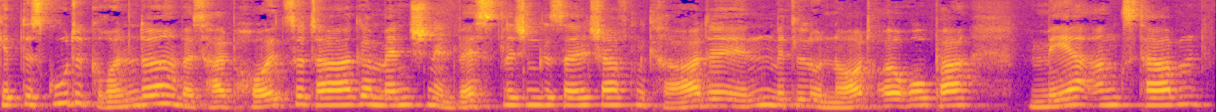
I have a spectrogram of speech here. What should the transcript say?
gibt es gute Gründe, weshalb heutzutage Menschen in westlichen Gesellschaften, gerade in Mittel- und Nordeuropa, mehr Angst haben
